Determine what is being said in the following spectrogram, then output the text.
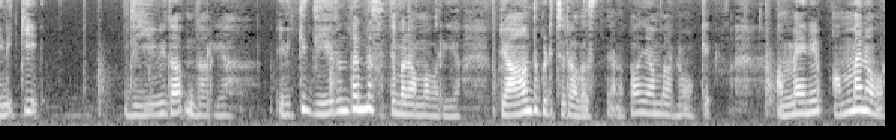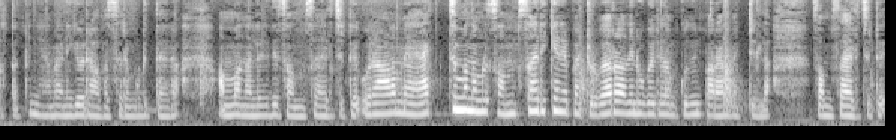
എനിക്ക് ജീവിതം എന്താ പറയുക എനിക്ക് ജീവിതം തന്നെ സത്യം പറയാൻ അമ്മ പറയുക ഭ്രാന്ത് പിടിച്ചൊരവസ്ഥയാണ്. അപ്പോൾ ഞാൻ പറഞ്ഞു ഓക്കെ അമ്മേനെയും അമ്മനെ ഓർത്തിട്ട് ഞാൻ വേണമെങ്കിൽ ഒരു അവസരം കൂടി തരാം. അമ്മ നല്ല രീതിയിൽ സംസാരിച്ചിട്ട് ഒരാളെ മാക്സിമം നമ്മൾ സംസാരിക്കാനേ പറ്റുള്ളൂ. വേറെ അതിനുപരി നമുക്കൊന്നും പറയാൻ പറ്റില്ല. സംസാരിച്ചിട്ട്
